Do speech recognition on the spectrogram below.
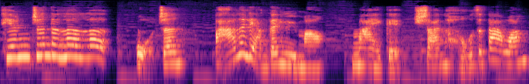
天真的乐乐果真拔了两根羽毛卖给山猴子大王。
